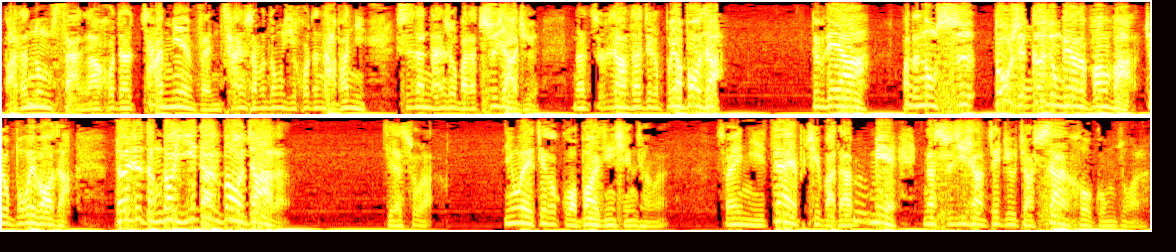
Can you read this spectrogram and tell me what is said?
把它弄散了，或者掺面粉，掺什么东西，或者哪怕你实在难受，把它吃下去，那就让它这个不要爆炸，对不对呀？把它弄湿，都是各种各样的方法，就不会爆炸。但是等到一旦爆炸了，结束了，因为这个果报已经形成了，所以你再去把它灭，那实际上这就叫善后工作了。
